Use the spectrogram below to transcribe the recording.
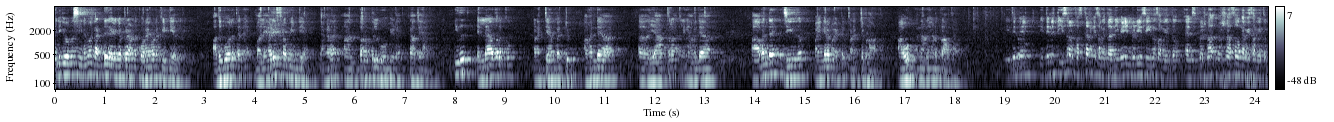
എനിക്ക് തോന്നുന്നു സിനിമ കണ്ടു കഴിഞ്ഞപ്പോഴാണ് കുറേ കൂടെ കിട്ടിയത്. അതുപോലെ തന്നെ മലയാളി ഫ്രം ഇന്ത്യ ഞങ്ങളുടെ ആൽപ്പറമ്പിൽ ഗോപിയുടെ കഥയാണ്. ഇത് എല്ലാവർക്കും കണക്ട് ചെയ്യാൻ പറ്റും. അവന്റെ ആ യാത്ര അല്ലെങ്കിൽ അവന്റെ ആ അവന്റെ ജീവിതം ഭയങ്കരമായിട്ട് കണക്റ്റബിൾ ആണ്. ആവും എന്നാണ് ഞങ്ങളുടെ പ്രാർത്ഥന. ഇതിന്റെ ഇതിന്റെ ടീസർ ഫസ്റ്റ് ഇറങ്ങിയ സമയത്ത് ഇവയെ ഇൻട്രൊഡ്യൂസ് ചെയ്യുന്ന സമയത്തും കൃഷ്ണ കൃഷ്ണ സോങ് ഇറങ്ങിയ സമയത്തും.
